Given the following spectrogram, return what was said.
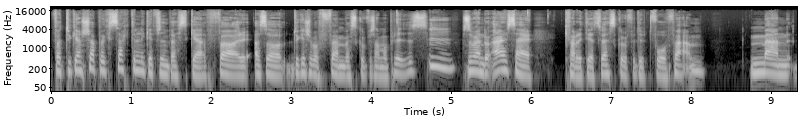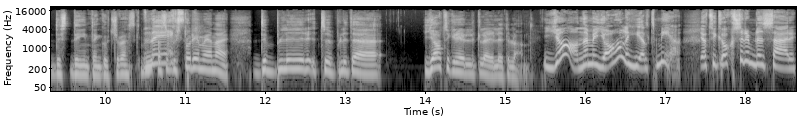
För att du kan köpa exakt en lika fin väska för, alltså du kan köpa fem väskor för samma pris. Mm. Som ändå är så här kvalitetsväskor för typ 2 5 Men det, det är inte en Gucci-väska. Alltså förstår du vad jag menar? Det blir typ lite, jag tycker det är lite löjligt ibland. Ja, nej men jag håller helt med. Jag tycker också det blir så här.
